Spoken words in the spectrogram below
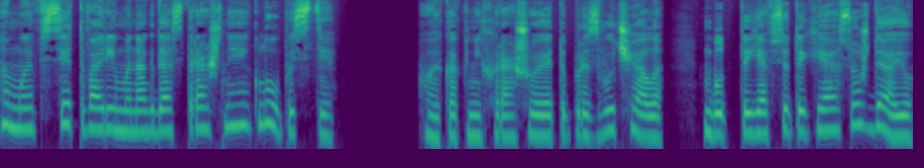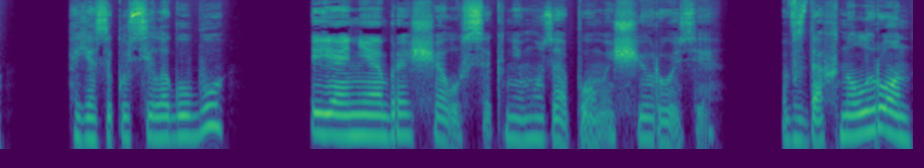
Мы все творим иногда страшные глупости». Ой, как нехорошо это прозвучало, будто я все-таки осуждаю. Я закусила губу. Я не обращался к нему за помощью Рози. Вздохнул Рон.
